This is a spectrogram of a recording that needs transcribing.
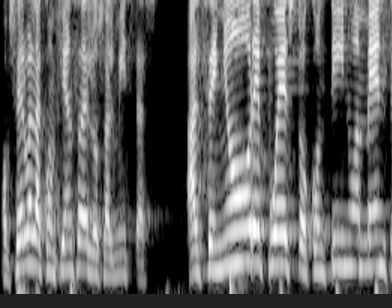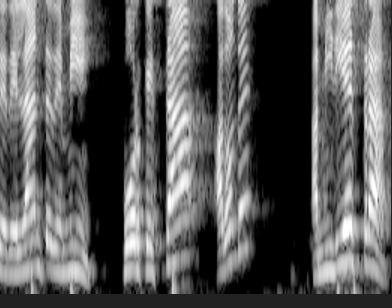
Observa la confianza de los salmistas. Al Señor he puesto continuamente delante de mí, porque está, ¿a dónde? A mi diestra,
